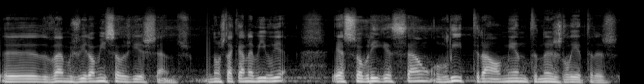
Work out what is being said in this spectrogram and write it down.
eh, devamos vir à missa aos dias santos. Não está cá na Bíblia essa obrigação literalmente nas letras.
